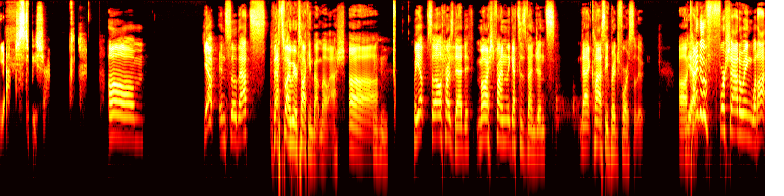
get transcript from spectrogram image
Yeah, just to be sure. Um. Yep, and so that's that's why we were talking about Moash. Uh, Mhm. but yep, so Elhokar's dead. Moash finally gets his vengeance. That classy bridge force salute. Uh, Yeah. kind of foreshadowing what I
